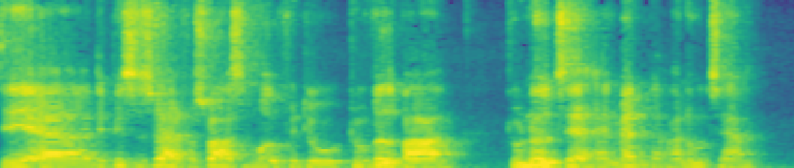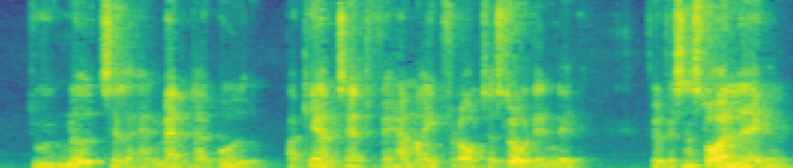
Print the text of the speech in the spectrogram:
det er, det er pisse svært at forsvare sig mod, for du, du ved bare, du er nødt til at have en mand, der render ud til ham. Du er nødt til at have en mand, der går ud, parkerer ham tæt, for han må ikke få lov til at slå et indlæg. For hvis han står indlægget,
